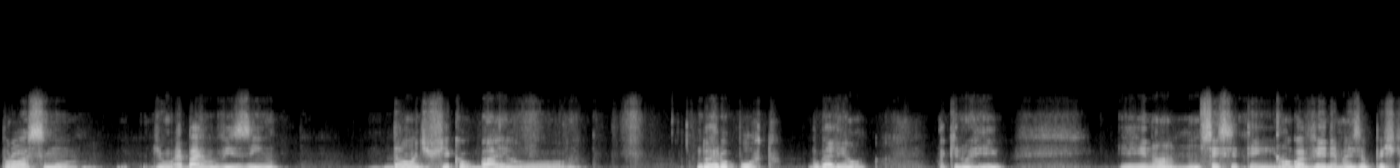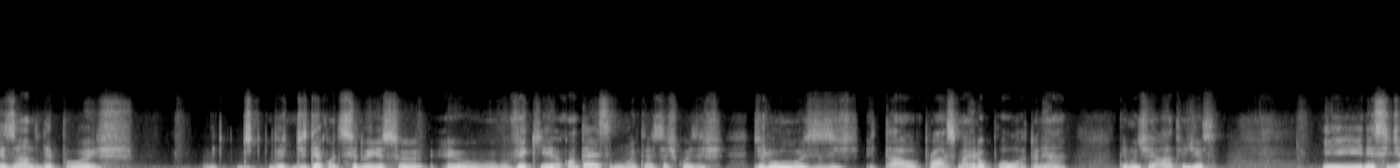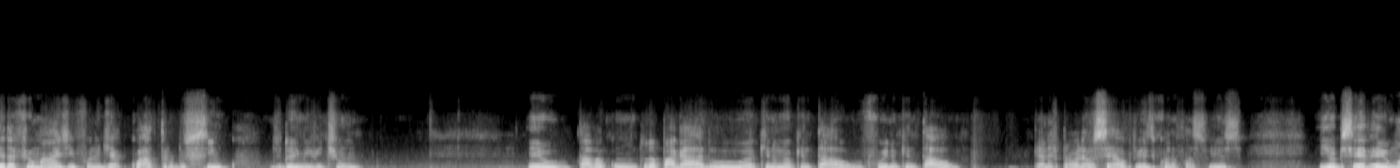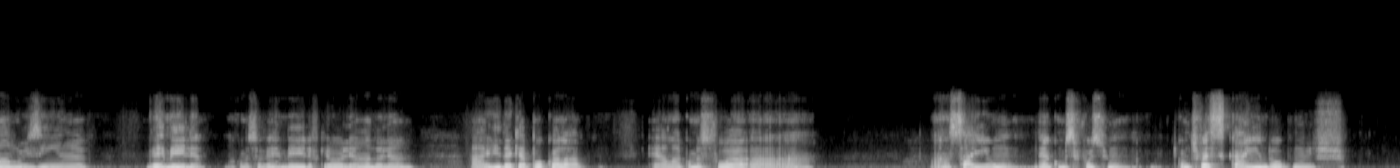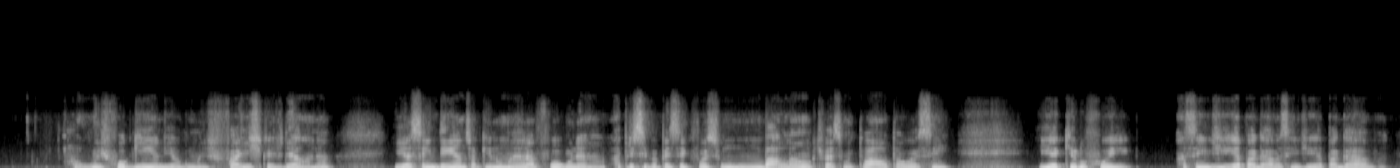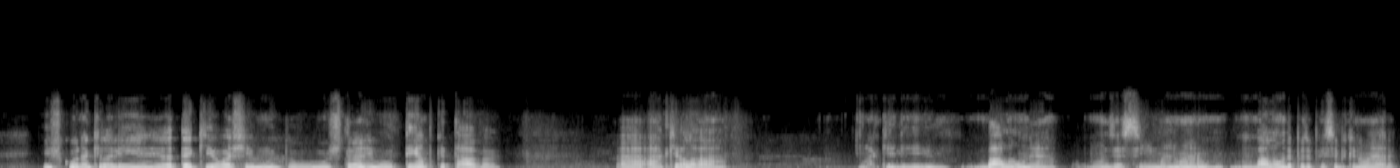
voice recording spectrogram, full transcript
próximo de um, é bairro vizinho da onde fica o bairro do aeroporto do Galeão, aqui no Rio. E não, não sei se tem algo a ver, né? Mas eu pesquisando depois de, de, ter acontecido isso, eu vi que acontece muito essas coisas de luzes e tal, próximo ao aeroporto, né? Tem muitos relatos disso. E nesse dia da filmagem, foi no dia 4 de 5 de 2021, eu tava com tudo apagado aqui no meu quintal, fui no quintal apenas para olhar o céu, que de vez em quando eu faço isso, e observei uma luzinha vermelha. Ela começou vermelha, fiquei olhando, olhando. Aí daqui a pouco ela, ela começou a, a, a sair um, né, como se fosse um, como tivesse caindo alguns alguns foguinhos ali, algumas faíscas dela, né? E acendendo, só que não era fogo, né? A princípio eu pensei que fosse um balão que tivesse muito alto, algo assim. E aquilo foi acendia e apagava, acendia e apagava. E ficou naquilo ali, até que eu achei muito estranho o tempo que tava a, aquela aquele balão, né? Vamos dizer assim, mas não era um, um balão, depois eu percebi que não era.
